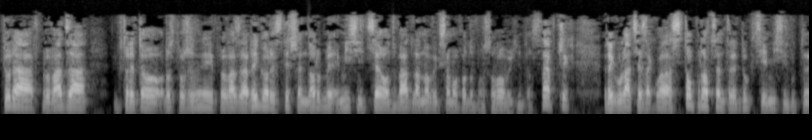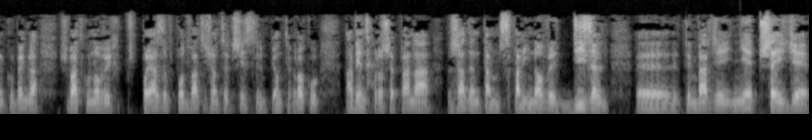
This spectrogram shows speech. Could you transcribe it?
która wprowadza, które to rozporządzenie wprowadza rygorystyczne normy emisji CO2 dla nowych samochodów osobowych i dostawczych. Regulacja zakłada 100% redukcji emisji dwutlenku węgla w przypadku nowych pojazdów po 2035 roku, a więc proszę pana, żaden tam spalinowy diesel e, tym bardziej nie przejdzie,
